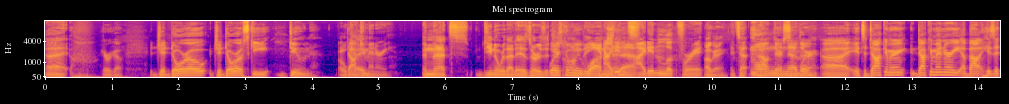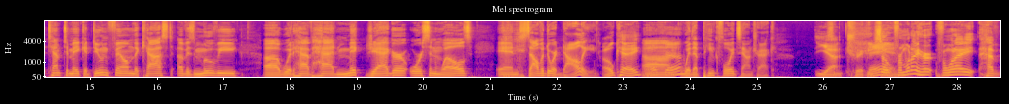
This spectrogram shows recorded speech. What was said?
uh, here we go, Jadoro Jodorowsky Dune Okay. documentary. And that's. Do you know where that is, or is it Where just can on we the watch internet? I didn't. I didn't look for it. Okay. It's out, out there the somewhere. Uh, it's a documentary documentary about his attempt to make a Dune film. The cast of his movie uh, would have had Mick Jagger, Orson Welles, and Salvador Dali. Okay. um, Okay. with a Pink Floyd soundtrack. yeah. Some trippy. So from what I heard, from what I have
